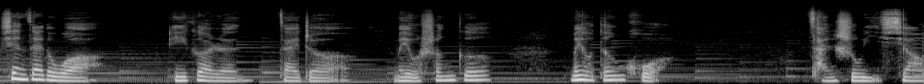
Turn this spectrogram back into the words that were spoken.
现在的我，一个人在这没有笙歌、没有灯火、残暑已消、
